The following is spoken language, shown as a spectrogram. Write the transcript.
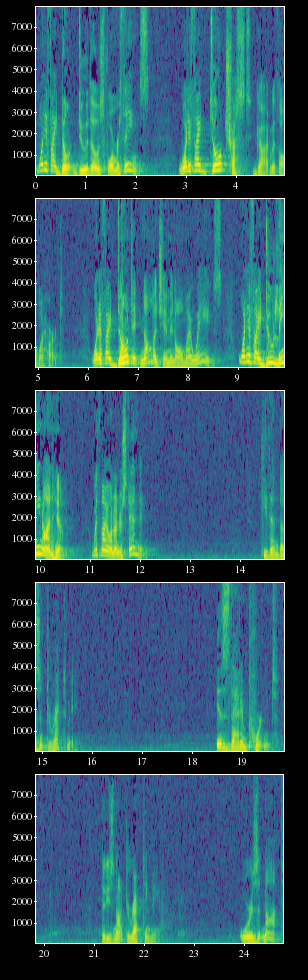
What if I don't do those former things? What if I don't trust God with all my heart? What if I don't acknowledge Him in all my ways? What if I do lean on Him with my own understanding? He then doesn't direct me. Is that important that He's not directing me? or is it not?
